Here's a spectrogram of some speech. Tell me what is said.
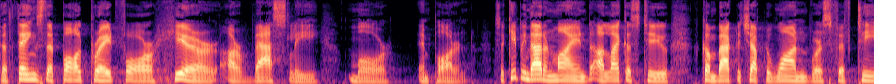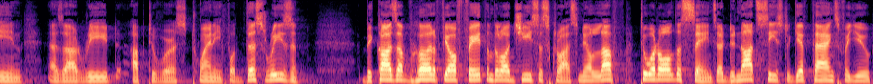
the things that Paul prayed for here are vastly more important. So, keeping that in mind, I'd like us to come back to chapter 1, verse 15, as I read up to verse 20. For this reason, because I've heard of your faith in the Lord Jesus Christ and your love toward all the saints. I do not cease to give thanks for you,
